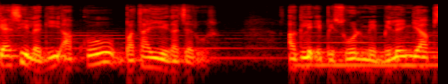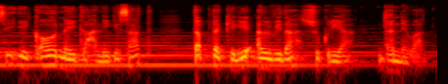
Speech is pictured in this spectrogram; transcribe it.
कैसी लगी आपको, बताइएगा ज़रूर। अगले एपिसोड में मिलेंगे आपसे एक और नई कहानी के साथ। तब तक के लिए अलविदा, शुक्रिया, धन्यवाद।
